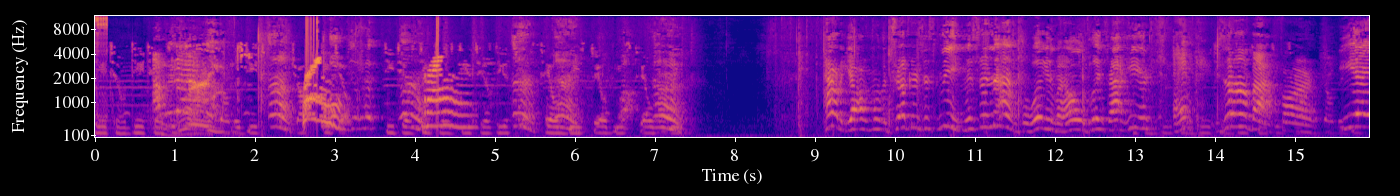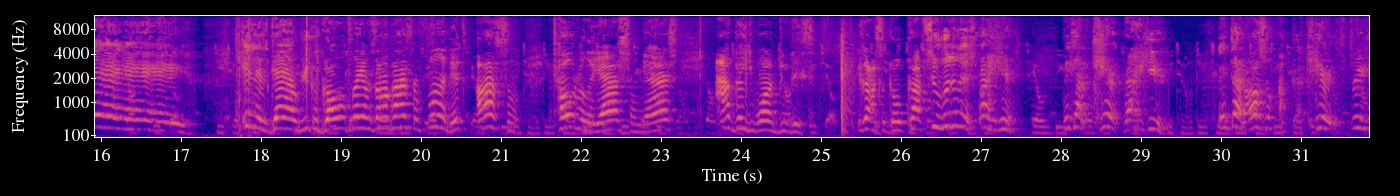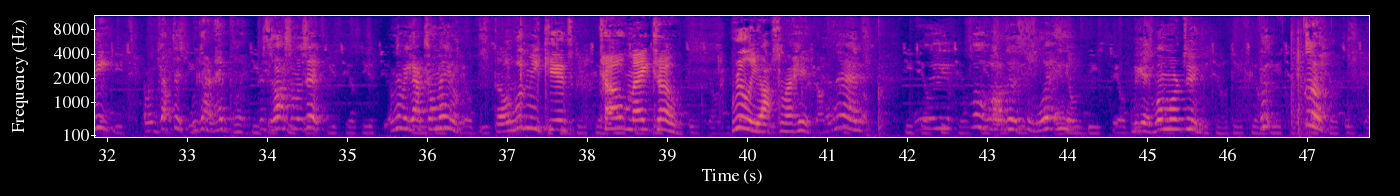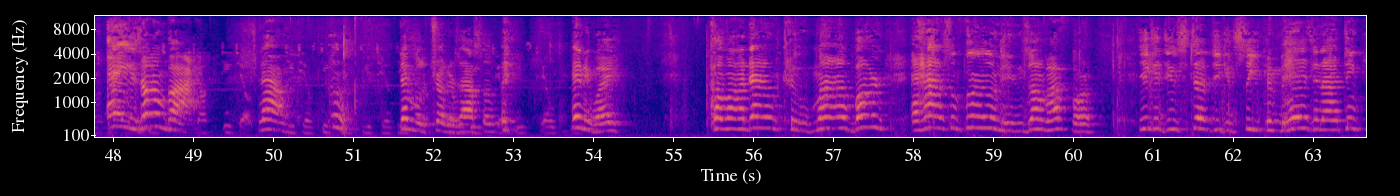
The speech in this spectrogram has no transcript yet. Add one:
detail, detail, detail, detail, detail, details, details, details, details, tail beast, tail beast, tail beast. Howdy, y'all, mother truckers. It's me, Mr. Nice. So welcome to my old place right here at Zombie Farm. Yay! In this game, you can go and play on zombies for fun. It's awesome. Totally awesome, guys. I bet you want to do this. You got some gold crops too. Look at this right here. We got a carrot right here. Ain't that awesome? I got a carrot with three feet. And we got this. We got an eggplant. This is awesome as it. And then we got tomato. So with me, kids. Tomato. Really awesome right here. And then Details, we details, move all this details, away. tail beast, tail beast. We get one more thing. Detail, detail, detail, detail, detail. Hey, zombie! Details. Now, Details, mm, details, details. them little truckers awesome. tail beast, tail beast. Anyway, come on down to my barn and have some fun in Zombie Farm. You can do stuff, you can sleep in beds, and I think.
